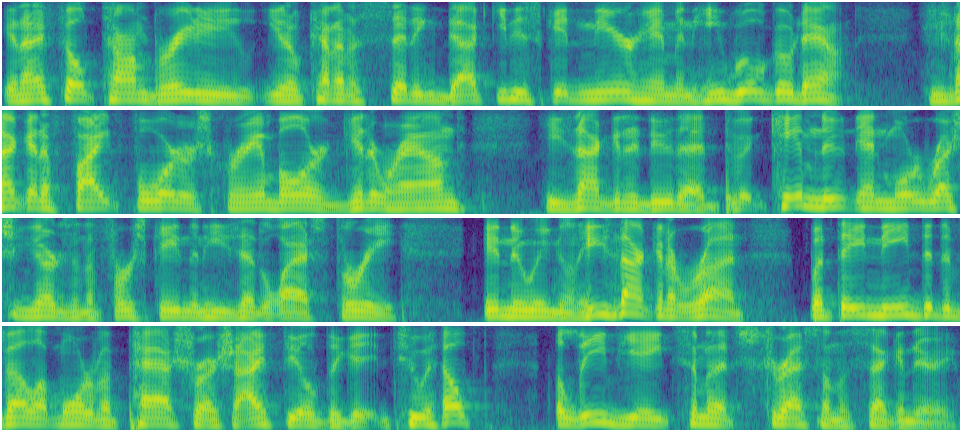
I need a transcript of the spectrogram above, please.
And I felt Tom Brady, you know, kind of a sitting duck. You just get near him and he will go down. He's not going to fight for it or scramble or get around. He's not going to do that. But Cam Newton had more rushing yards in the first game than he's had the last three in New England. He's not going to run, but they need to develop more of a pass rush, I feel, to get to help alleviate some of that stress on the secondary.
